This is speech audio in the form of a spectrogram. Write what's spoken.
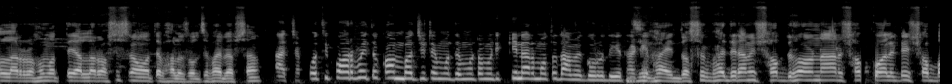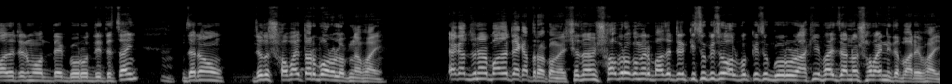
আল্লাহর রহমতে আল্লাহর অশেষ রহমতে ভালো চলছে ভাই ব্যবসা। আচ্ছা প্রতি পর্বই তো কম বাজেটের মধ্যে মোটামুটি কেনার মতো দামে গরু দিয়ে জি ভাই দর্শক ভাইদের আমি সব ধরনের সব কোয়ালিটির সব বাজেটের মধ্যে গরু দিতে চাই। যেন যেহেতু সবাই তো আর বড় লোক না ভাই এক একজনের বাজেট এক এক রকমের। সেজন্য আমি সব রকমের বাজেটের কিছু কিছু অল্প কিছু গরু রাখি ভাই যেন সবাই নিতে পারে ভাই।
